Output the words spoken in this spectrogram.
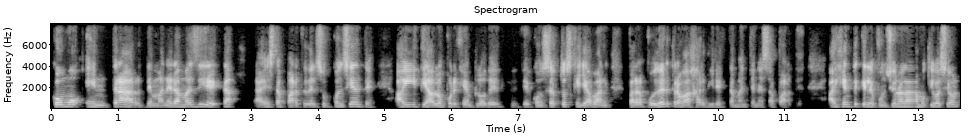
cómo entrar de manera más directa a esta parte del subconsciente. Ahí te hablo, por ejemplo, de, conceptos que ya van para poder trabajar directamente en esa parte. ¿Hay gente que le funciona la motivación?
